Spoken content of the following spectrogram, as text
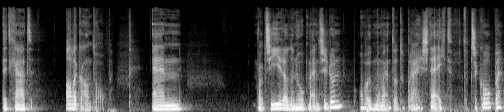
Het gaat alle kanten op. En wat zie je dat een hoop mensen doen? Op het moment dat de prijs stijgt, dat ze kopen.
